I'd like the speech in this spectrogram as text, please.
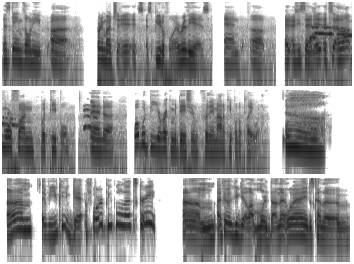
this game's only uh, pretty much it, it's it's beautiful. It really is. And uh, as you said, it, it's a lot more fun with people. And uh, what would be your recommendation for the amount of people to play with? Um, if you can get four people, that's great. Um, I feel like you get a lot more done that way and just kind of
